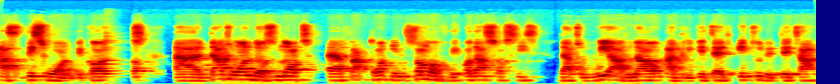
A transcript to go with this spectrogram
as this one because uh, that one does not uh, factor in some of the other sources that we have now aggregated into the data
